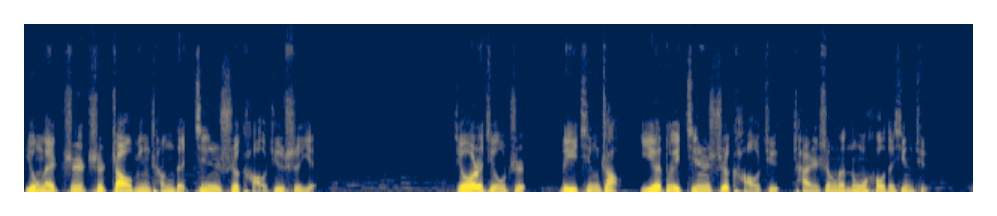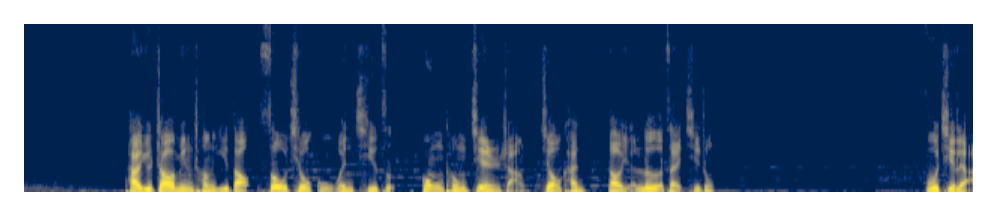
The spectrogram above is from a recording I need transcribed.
用来支持赵明诚的金石考据事业。久而久之，李清照也对金石考据产生了浓厚的兴趣。他与赵明诚一道搜求古文奇字，共同鉴赏校勘，倒也乐在其中。夫妻俩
